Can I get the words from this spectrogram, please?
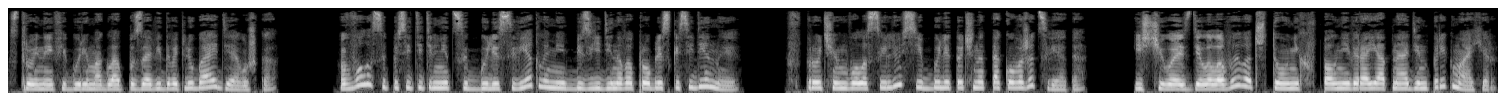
стройной фигуре могла позавидовать любая девушка. Волосы посетительницы были светлыми, без единого проблеска седины. Впрочем, волосы Люси были точно такого же цвета, из чего я сделала вывод, что у них вполне вероятно один парикмахер.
